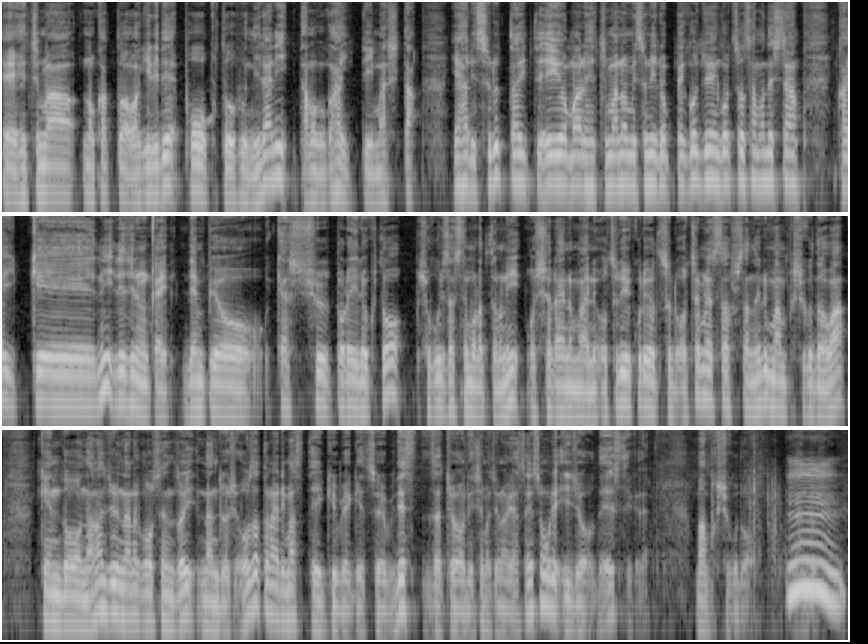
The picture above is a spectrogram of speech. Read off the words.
ー。えーヘチマのカットは輪切りで、ポーク、豆腐、ニラに卵が入っていました。やはりスルッと入って栄養もあるヘチマの味噌煮650円ごちそうさまでした。会計にレジに向かい、伝票、キャッシュトレイ力と食事させてもらったのに、お支払いの前にお釣りをくれようとするお茶目なスタッフさんのいる満腹食堂は、県道77号線沿い、南城市大座となります。定休日は月曜日です。座長西町の野菜ソムリエ以上です。ということで、満腹食堂。うん。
